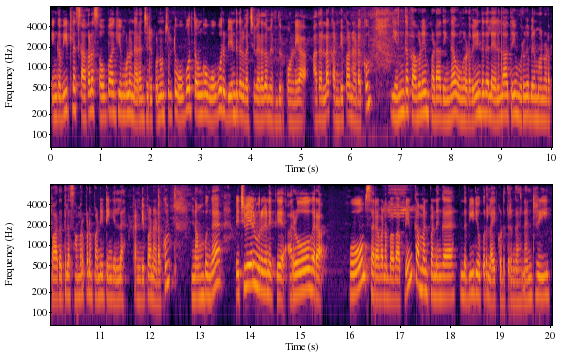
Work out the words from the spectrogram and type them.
எங்கள் வீட்டில் சகல சௌபாகியங்களும் நிறைஞ்சிருக்கணும்னு சொல்லிட்டு ஒவ்வொருத்தவங்க ஒவ்வொரு வேண்டுதல் வச்சு விரதம் இருந்திருப்போம் இல்லையா? அதெல்லாம் கண்டிப்பாக நடக்கும். எந்த கவலையும் படாதீங்க. உங்களோட வேண்டுதல் எல்லாத்தையும் முருகபெருமானோட பாதத்தில் சமர்ப்பணம் பண்ணிட்டீங்கல்ல? கண்டிப்பாக நடக்கும். நம்புங்க. வெச்சுவேல் முருகனுக்கு அரோகரா. ஓம் சரவணபவா அப்படின்னு கமெண்ட் பண்ணுங்கள் இந்த வீடியோக்கு ஒரு லைக் கொடுத்துருங்க. நன்றி.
